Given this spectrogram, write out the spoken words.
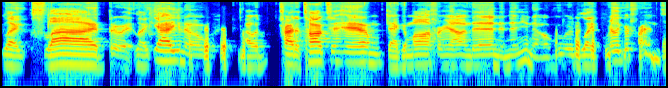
like slide through it? Like, yeah, you know, I would try to talk to him, jack him off every now and then, and then, you know, we were like really good friends.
